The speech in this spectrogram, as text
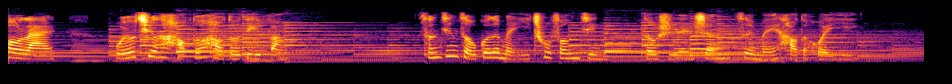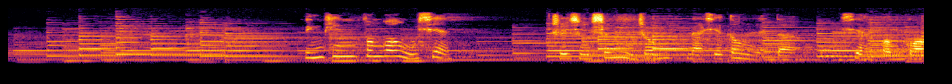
后来，我又去了好多好多地方。曾经走过的每一处风景，都是人生最美好的回忆。聆听风光无限，追寻生命中那些动人的。无限风光。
